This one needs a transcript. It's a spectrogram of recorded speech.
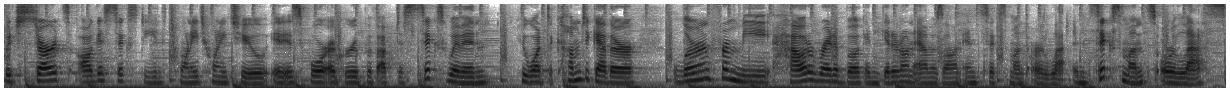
which starts August 16th, 2022. It is for a group of up to six women who want to come together, learn from me how to write a book and get it on Amazon in six months or less in six months or less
